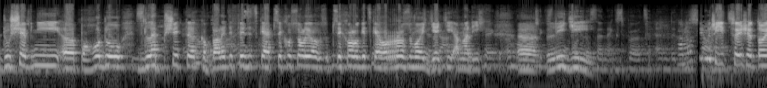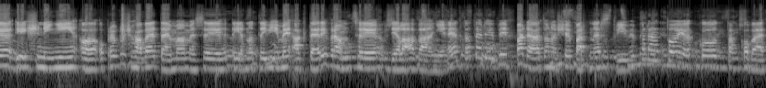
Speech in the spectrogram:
duševní uh, pohodu, zlepšit kvality fyzické, psychologického rozvoje dětí a mladých lidí. Musím říci, že to je již nyní eh, opravdu žhavé téma mezi jednotlivými aktéry v rámci vzdělávání. Jak to tedy vypadá, to naše partnerství? Vypadá to jako takové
